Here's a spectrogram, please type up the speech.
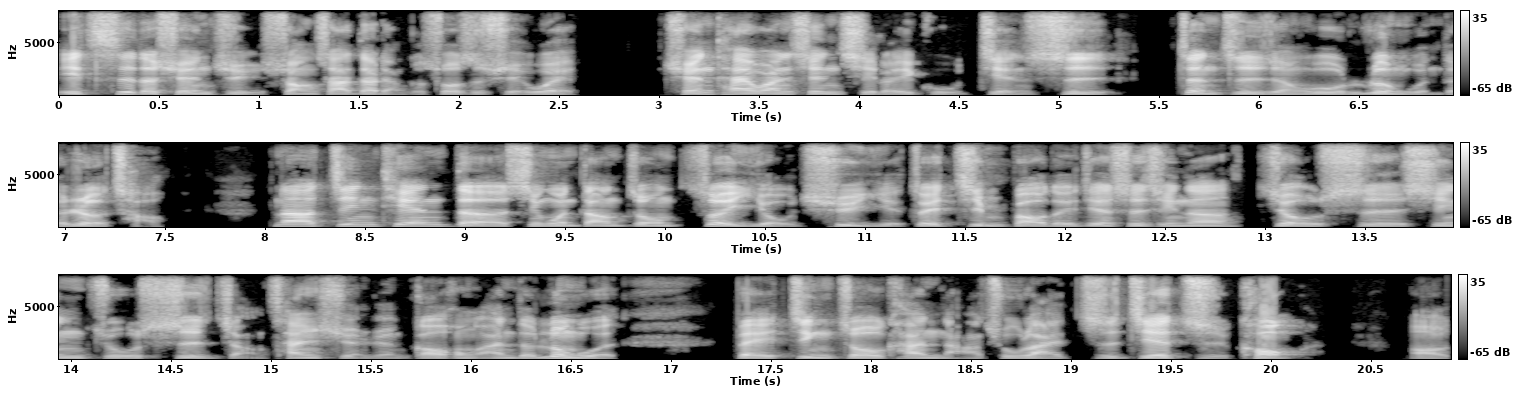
一次的选举双杀掉两个硕士学位，全台湾掀起了一股检视政治人物论文的热潮。那今天的新闻当中最有趣也最劲爆的一件事情呢，就是新竹市长参选人高鸿安的论文被《镜周刊》拿出来，直接指控哦，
